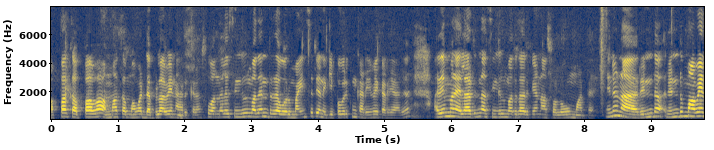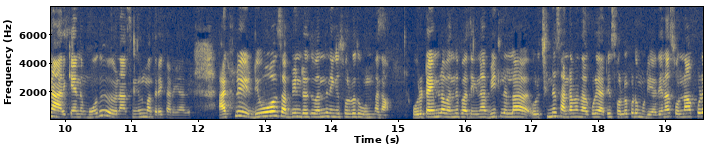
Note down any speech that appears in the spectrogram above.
அப்பாக்கு அப்பாவா அம்மாக்கு அம்மாவா டபுளாவே நான் இருக்கிறேன். ஸோ அதனால சிங்கிள் மதன்ற ஒரு மைண்ட் செட் எனக்கு இப்போ வரைக்கும் கிடையவே கிடையாது. அதே மாதிரி எல்லாத்துக்கும் நான் சிங்கிள் மதராக இருக்கேன் நான் சொல்லவும் மாட்டேன். ஏன்னா நான் ரெண்டா ரெண்டுமாவே நான் இருக்கேன்னும் போது நான் சிங்கிள் மதரே கிடையாது. ஆக்சுவலி டிவோர்ஸ் அப்படின்றது வந்து நீங்கள் சொல்றது உண்மைதான். ஒரு டைம்ல வந்து பாத்தீங்கன்னா வீட்ல எல்லாம் ஒரு சின்ன சண்டை வந்தா கூட யார்ட்டையும் சொல்லக்கூட முடியாது. ஏன்னா சொன்னா கூட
